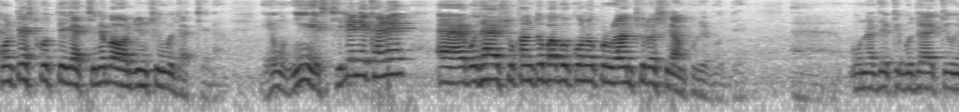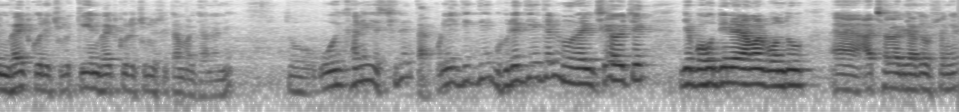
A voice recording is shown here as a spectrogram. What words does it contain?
কন্টেস্ট করতে যাচ্ছি না বা অর্জুন সিংও যাচ্ছে না। এ উনি এসেছিলেন এখানে আহ, বোধহয় সুকান্তবাবুর কোনো প্রোগ্রাম ছিল শ্রীরামপুরের মধ্যে। ওনাদেরকে বোধহয় কেউ ইনভাইট করেছিল। কে ইনভাইট করেছিল সেটা আমার জানা নেই। তো ওইখানে এসেছিলেন। তারপরে এই দিক দিয়ে ঘুরে দিয়ে গেলেন। ওনার ইচ্ছে হয়েছে যে বহুদিনের আমার বন্ধু আচ্ছালাল যাদবর সঙ্গে।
